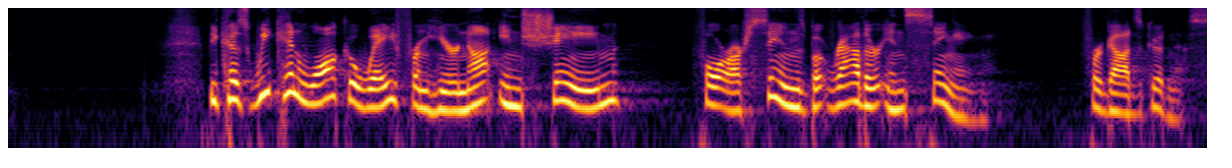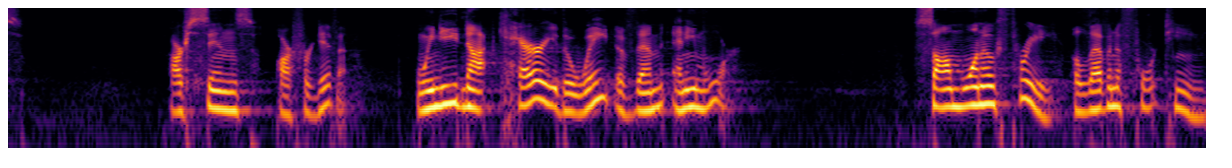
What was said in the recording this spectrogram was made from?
Because we can walk away from here not in shame for our sins, but rather in singing for God's goodness. Our sins are forgiven. We need not carry the weight of them anymore. Psalm 103, 11 to 14.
